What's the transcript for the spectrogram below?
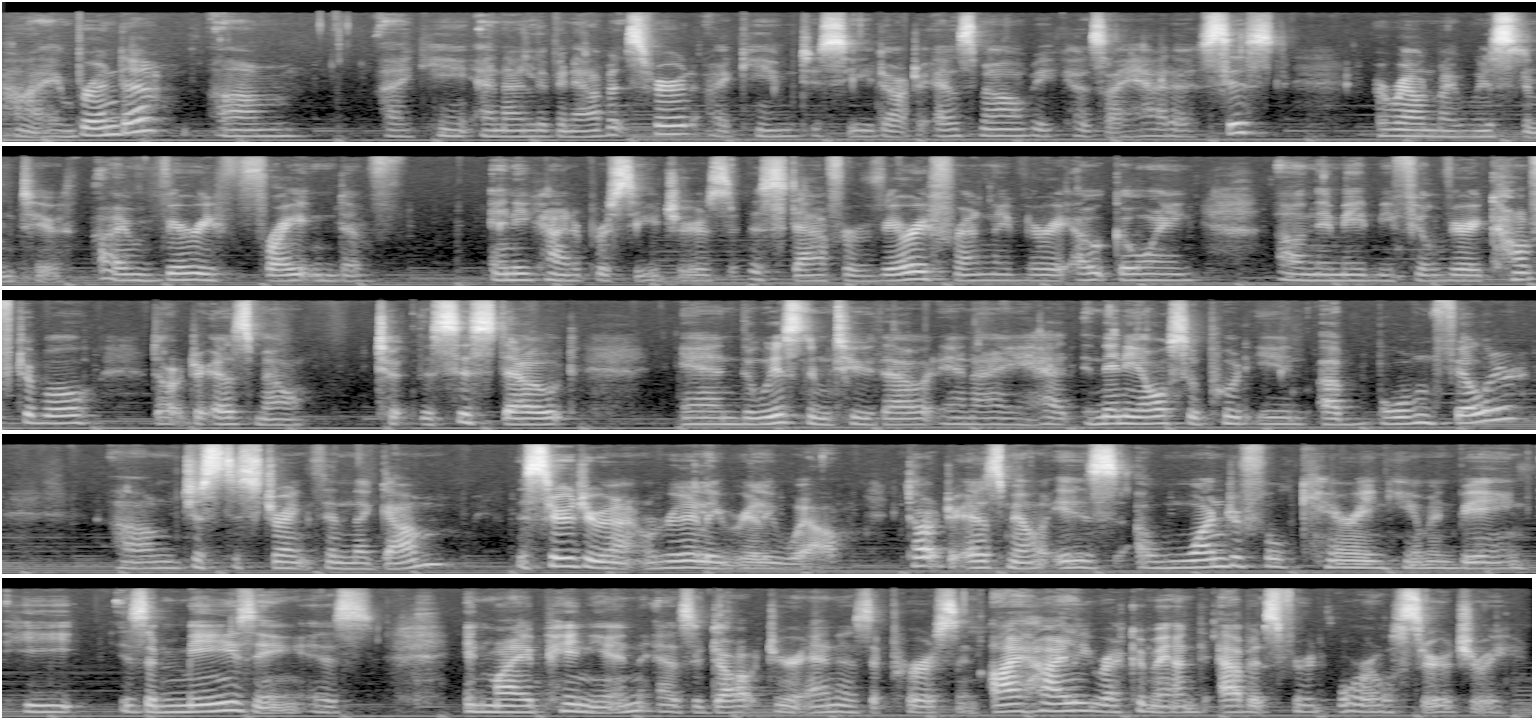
Hi, I'm Brenda. Um, I came and I live in Abbotsford. I came to see Dr. Esmail because I had a cyst around my wisdom tooth. I'm very frightened of any kind of procedures. The staff are very friendly, very outgoing. Um, they made me feel very comfortable. Dr. Esmail took the cyst out and the wisdom tooth out, and I had, and then he also put in a bone filler um, just to strengthen the gum. The surgery went really, really well. Dr. Esmail is a wonderful, caring human being. He is amazing, as, in my opinion, as a doctor and as a person. I highly recommend Abbotsford Oral Surgery.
